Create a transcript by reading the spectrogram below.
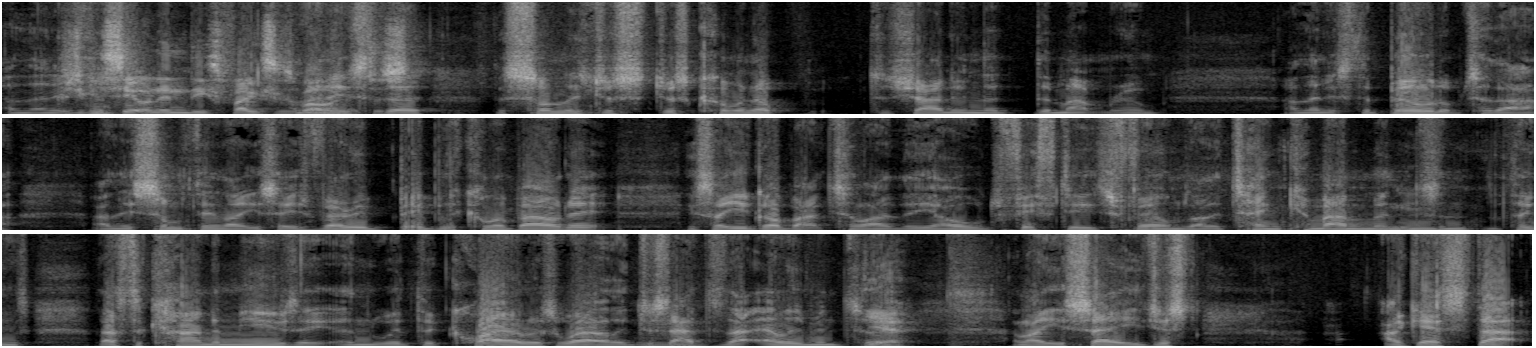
and then Because you can see it on Indy's face as well. It's it's just, the the sun is just just coming up to shine in the the map room, and then it's the build up to that, and there's something like you say, it's very biblical about it. It's like you go back to like the old fifties films, like the Ten Commandments Mm. and things. That's the kind of music, and with the choir as well, it just adds that element to Mm. Yeah. it. And like you say, it just I guess that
